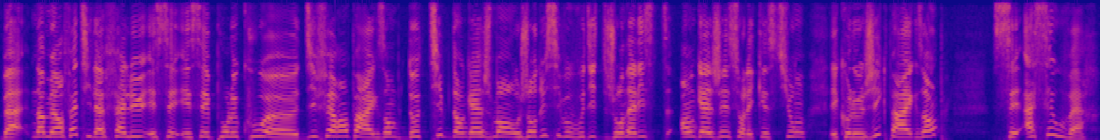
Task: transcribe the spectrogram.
Bah, non, mais en fait, il a fallu, et c'est, pour le coup euh, différent, par exemple, d'autres types d'engagement. Aujourd'hui, si vous vous dites journaliste engagé sur les questions écologiques, par exemple, c'est assez ouvert.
